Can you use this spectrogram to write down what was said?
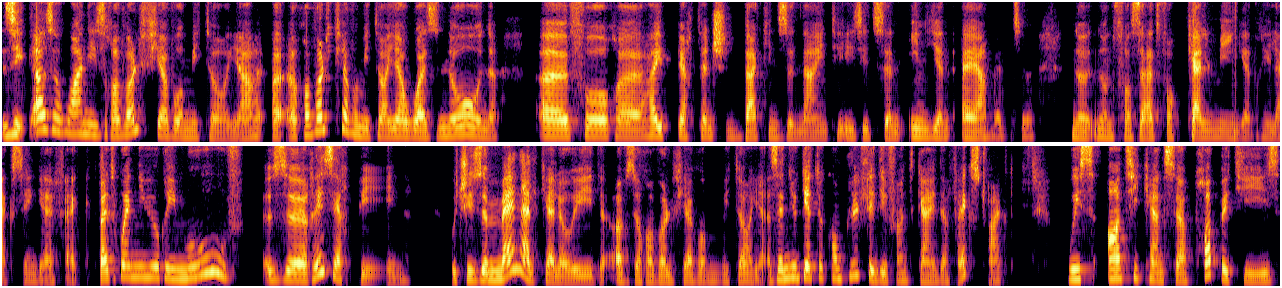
The other one is Rauwolfia vomitoria. Uh, uh Rauwolfia vomitoria was known uh, for uh, hypertension back in the 90s. It's an Indian herb, but uh, known for that, for calming and relaxing effect. But when you remove the reserpine, which is a main alkaloid of the Rauwolfia vomitoria, then you get a completely different kind of extract with anti-cancer properties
